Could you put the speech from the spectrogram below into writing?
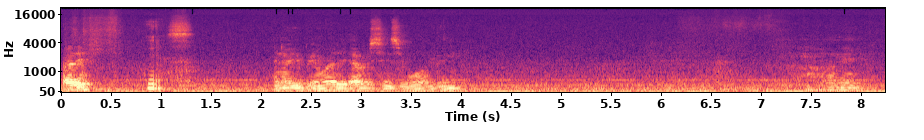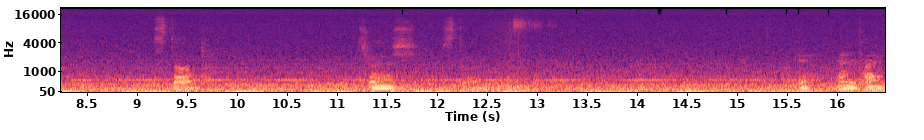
Ready? Yes. I know you've been ready ever since you walked in. Let me stop. Trash. Start. Okay, anytime.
